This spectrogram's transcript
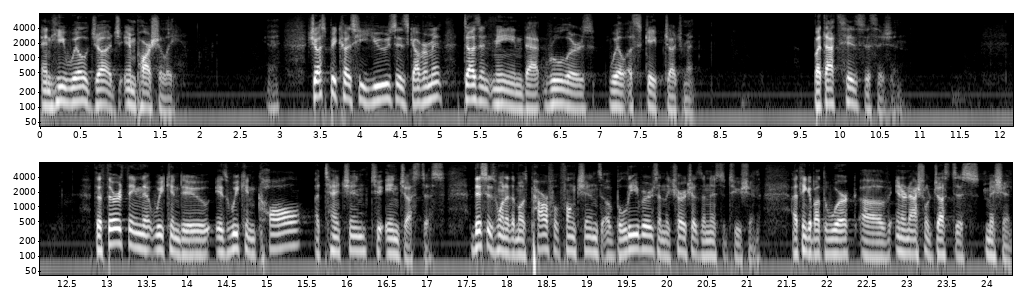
and He will judge impartially. Okay? Just because He uses government doesn't mean that rulers will escape judgment. But that's His decision. The third thing that we can do is we can call attention to injustice. This is one of the most powerful functions of believers and the church as an institution. I think about the work of International Justice Mission.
